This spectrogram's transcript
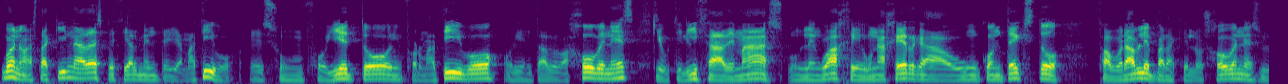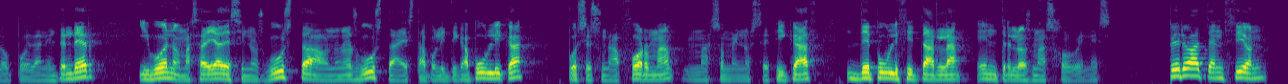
Bueno, hasta aquí nada especialmente llamativo. Es un folleto informativo orientado a jóvenes que utiliza además un lenguaje, una jerga o un contexto favorable para que los jóvenes lo puedan entender. Y bueno, más allá de si nos gusta o no nos gusta esta política pública, pues es una forma más o menos eficaz de publicitarla entre los más jóvenes. Pero atención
